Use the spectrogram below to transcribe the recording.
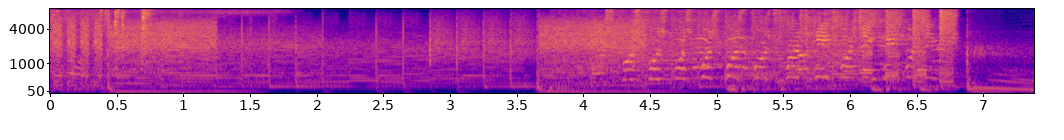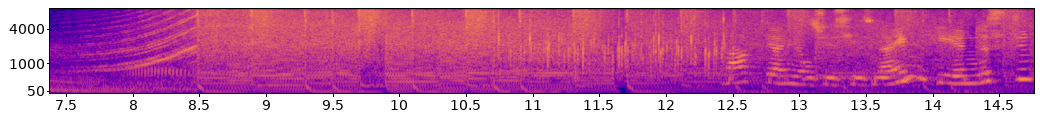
Push, push, push, push, push, push, push, push, keep pushing, keep pushing. Daniels is his name. He enlisted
